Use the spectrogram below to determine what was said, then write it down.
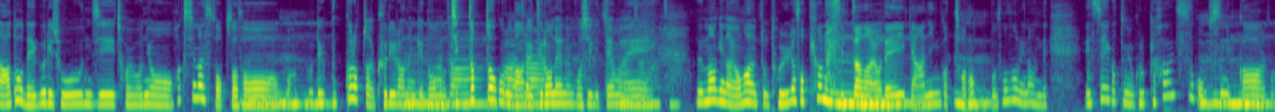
나도 내 글이 좋은지 전혀 확신할 수 없어서 음. 막 되게 부끄럽잖아요 글이라는 게 음, 너무 맞아. 직접적으로 맞아. 나를 드러내는 것이기 때문에 맞아. 음악이나 영화는 좀 돌려서 표현할 수 음. 있잖아요 내 얘기 아닌 것처럼 음, 음. 뭐 소설이나 근데 에세이 같은 경우 그렇게 할 수가 음, 없으니까 음. 그래서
